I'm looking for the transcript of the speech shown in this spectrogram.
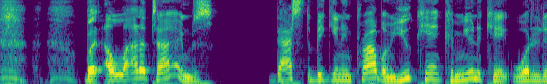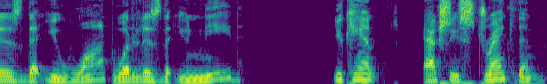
but a lot of times, that's the beginning problem. You can't communicate what it is that you want, what it is that you need. You can't actually strengthen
